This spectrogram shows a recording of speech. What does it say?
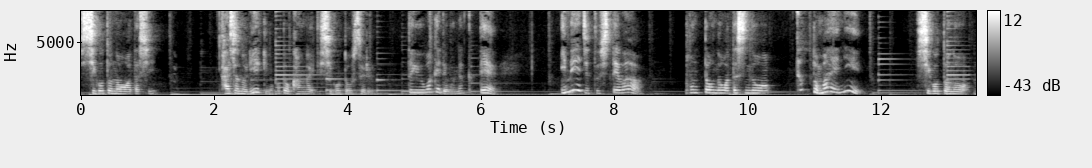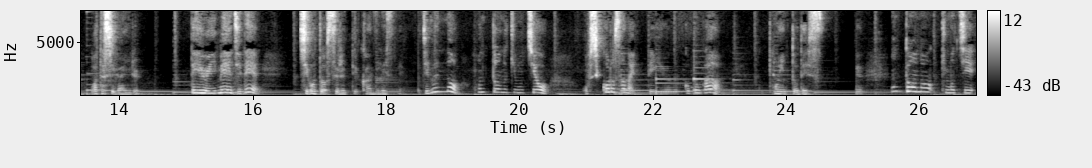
仕事の私会社の利益のことを考えて仕事をするというわけではなくてイメージとしては本当の私のちょっと前に仕事の私がいるっていうイメージで仕事をするっていう感じですね。自分の本当の気持ちを押し殺さないっていうことがポイントです。本当の気持ち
